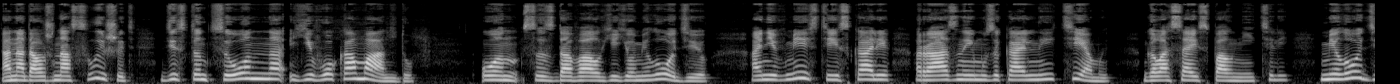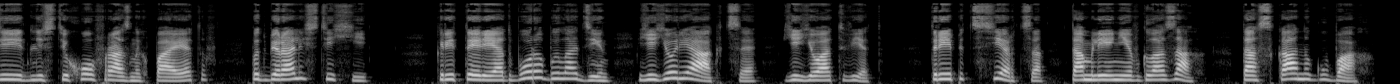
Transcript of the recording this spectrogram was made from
Она должна слышать дистанционно его команду. Он создавал ее мелодию. Они вместе искали разные музыкальные темы, голоса исполнителей, мелодии для стихов разных поэтов, подбирали стихи. Критерий отбора был один — ее реакция, ее ответ. Трепет сердца — томление в глазах, тоска на губах.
